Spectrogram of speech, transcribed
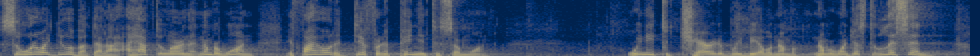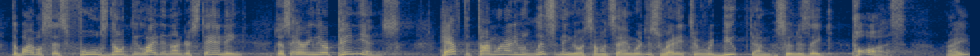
So, what do I do about that? I, have to learn that number one, if I hold a different opinion to someone, we need to charitably be able, number, number one, just to listen. The Bible says fools don't delight in understanding, just airing their opinions. Half the time, we're not even listening to what someone's saying, we're just ready to rebuke them as soon as they pause, right?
